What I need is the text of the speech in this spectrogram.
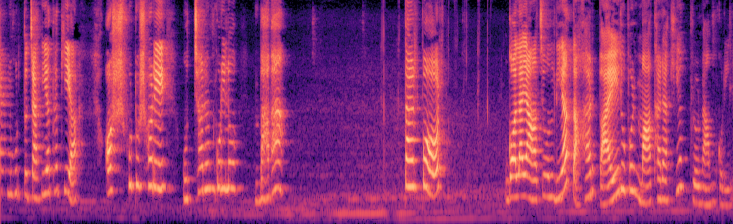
এক মুহূর্ত চাহিয়া থাকিয়া অস্ফুট স্বরে উচ্চারণ করিল, বাবা তারপর গলায় আঁচল দিয়া তাহার পায়ের উপর মাথা রাখিয়া প্রণাম করিল।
